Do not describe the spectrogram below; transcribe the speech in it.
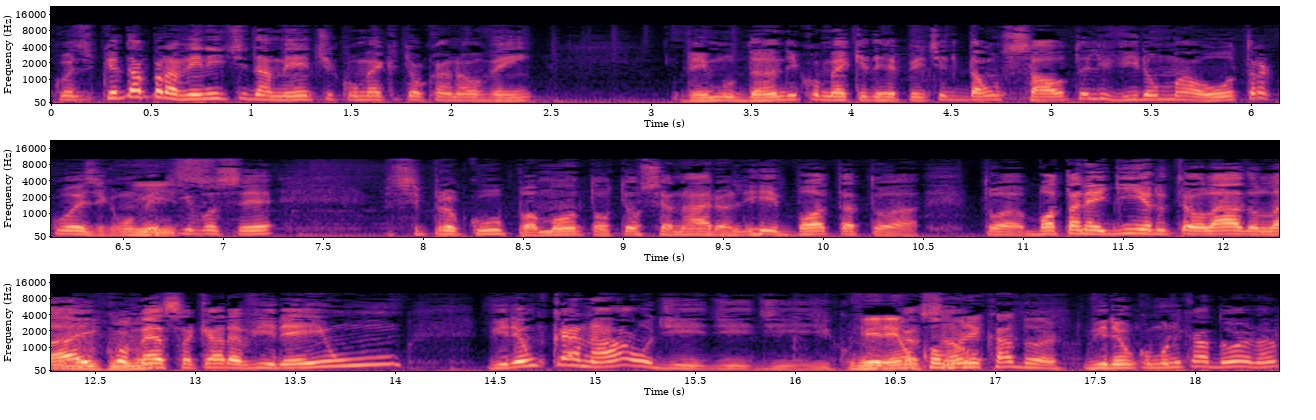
coisas, porque dá pra ver nitidamente como é que teu canal vem vem mudando e como é que de repente ele dá um salto, ele vira uma outra coisa, que é o momento Isso. que você se preocupa, monta o teu cenário ali, bota a tua, tua bota a neguinha do teu lado lá Uhum. e começa, cara, virei um virei um canal de, de, de, de comunicação. virei um comunicador. Virei um comunicador, né?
